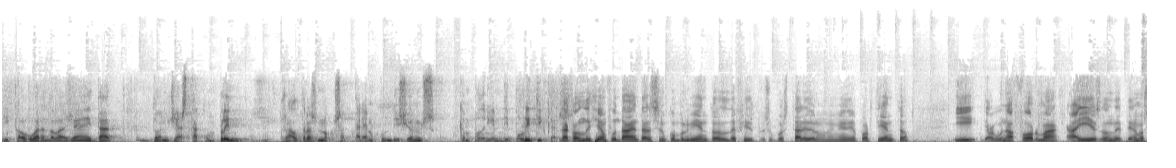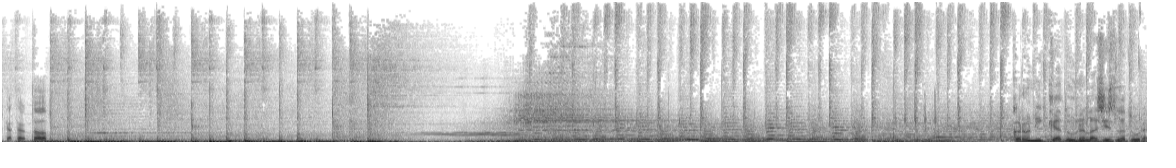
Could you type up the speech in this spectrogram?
i que el govern de la Generalitat doncs, ja està complint. Nosaltres no acceptarem condicions que en podríem dir polítiques. La condición fundamental es el cumplimiento del déficit presupuestario del 1,5% y, de alguna forma, ahí es donde tenemos que hacer todo. Crònica d'una legislatura.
